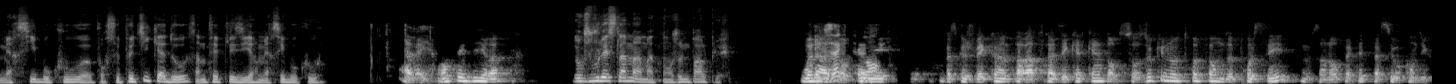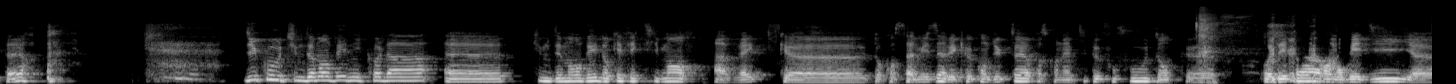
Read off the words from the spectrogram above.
merci beaucoup pour ce petit cadeau, ça me fait plaisir. Merci beaucoup. Avec grand plaisir. Donc je vous laisse la main maintenant, je ne parle plus. Voilà, parce que je vais quand même paraphraser quelqu'un. Donc sans aucune autre forme de procès, nous allons peut-être passer au conducteur. du coup, tu me demandais, Nicolas tu me demandais donc effectivement avec euh, donc on amusé avec le conducteur parce qu'on est un petit peu foufou. Donc euh, au départ on avait dit euh,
